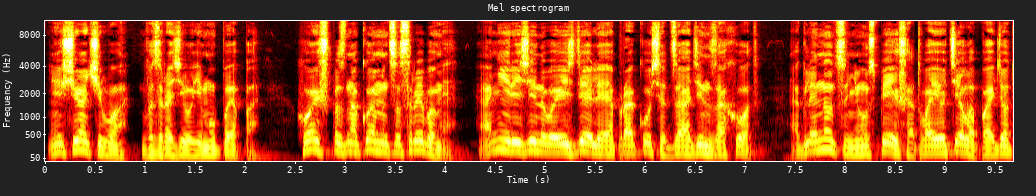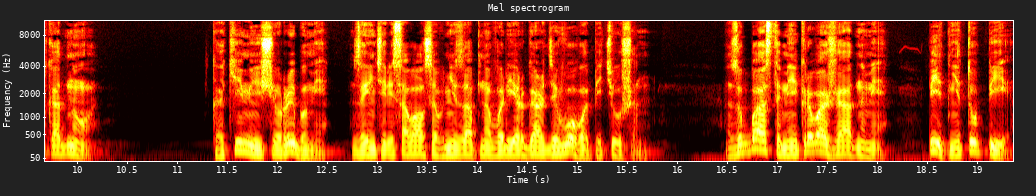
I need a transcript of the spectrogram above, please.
«Еще чего», – возразил ему Пеппа. «Хочешь познакомиться с рыбами? Они резиновые изделия прокусят за один заход. Оглянуться не успеешь, а твое тело пойдет ко дну». «Какими еще рыбами?» – заинтересовался внезапно в арьергарде Вова Петюшин. «Зубастыми и кровожадными. Пит, не тупи.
